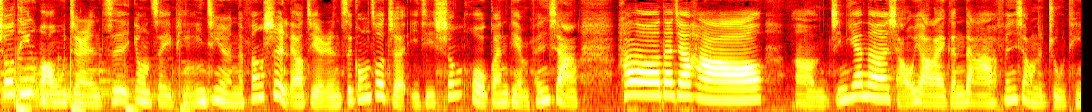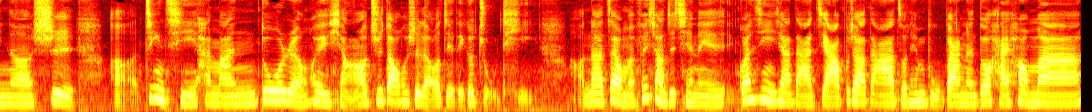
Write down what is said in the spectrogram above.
收听玩物正人资，用最平易近人的方式了解人资工作者以及生活观点分享。Hello，大家好。嗯，今天呢，小乌要来跟大家分享的主题呢是，呃，近期还蛮多人会想要知道或是了解的一个主题。那在我们分享之前呢，也关心一下大家，不知道大家昨天补班呢都还好吗？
